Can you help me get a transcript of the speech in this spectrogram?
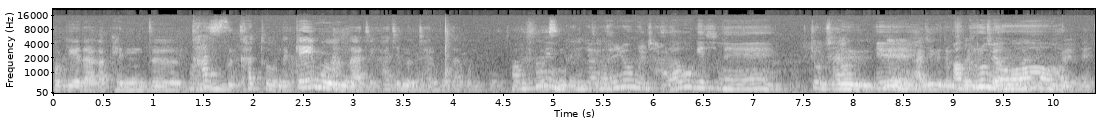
거기에다가 밴드, 카스, 카톡 근데 게임은 아직 하지는 잘 못하고 있고 아 선생님 굉장히 활용을 잘하고 계시네. 좀 잘 아, 예. 예. 아직은 좀 아, 젊- 그러면 젊어가지고, 네.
